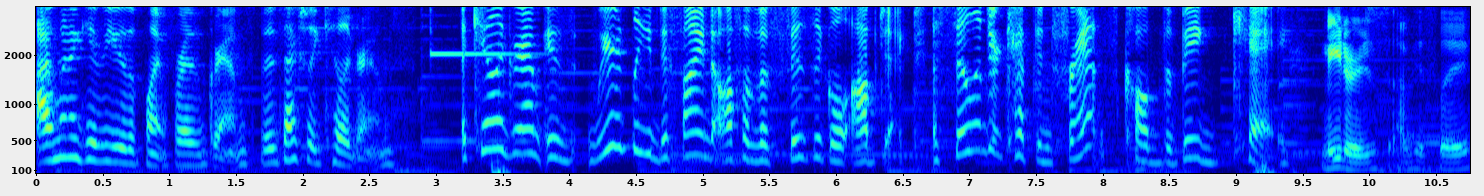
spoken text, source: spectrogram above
I'm gonna give you the point for the grams, but it's actually kilograms. A kilogram is weirdly defined off of a physical object, a cylinder kept in France called the Big K. Meters, obviously.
